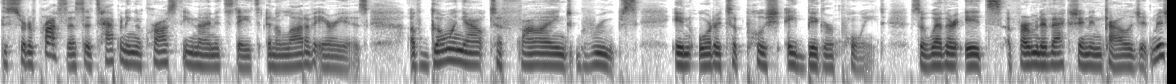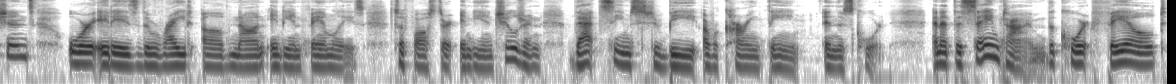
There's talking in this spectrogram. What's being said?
this sort of process that's happening across the United States in a lot of areas of going out to find groups in order to push a bigger point. So, whether it's affirmative action in college admissions or it is the right of non Indian families to foster Indian children, that seems to be a recurring theme in this court. And at the same time, the court failed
